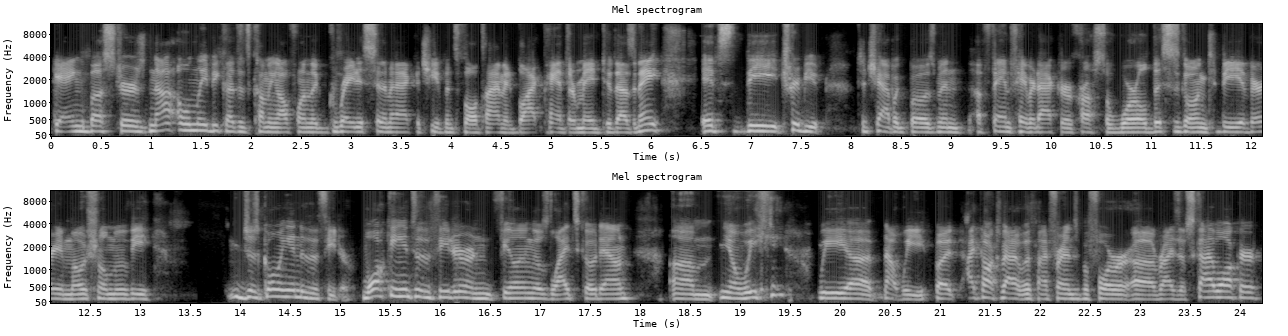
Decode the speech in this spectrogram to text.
gangbusters, not only because it's coming off one of the greatest cinematic achievements of all time in Black Panther made 2008, it's the tribute to Chadwick Boseman, a fan favorite actor across the world. This is going to be a very emotional movie. Just going into the theater, walking into the theater and feeling those lights go down. Um, you know, we we uh not we but i talked about it with my friends before uh rise of skywalker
